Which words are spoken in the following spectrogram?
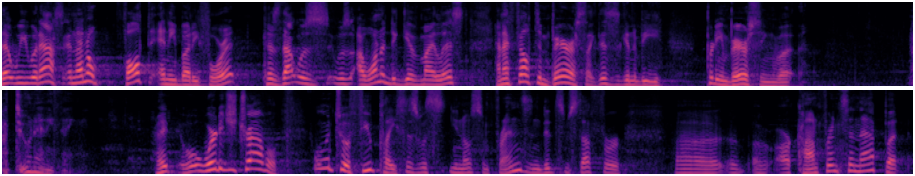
that we would ask. And I don't fault anybody for it, because that was, was, I wanted to give my list, and I felt embarrassed, like this is going to be pretty embarrassing, but not doing anything. Right? Where did you travel? We went to a few places with, you know, some friends and did some stuff for uh, our conference and that, but,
